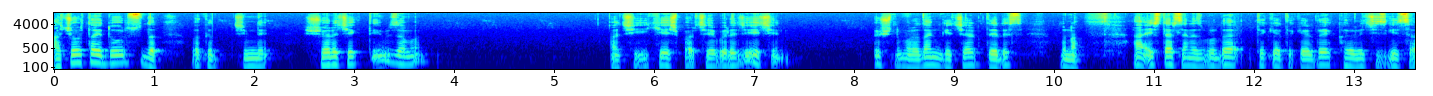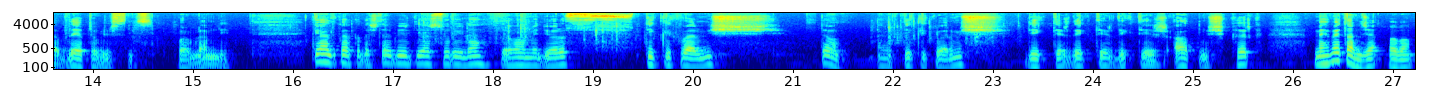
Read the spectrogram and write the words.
Açıortay doğrusu da bakın şimdi şöyle çektiğim zaman açıyı iki eş parçaya böleceği için 3 numaradan geçer deriz buna. Ha isterseniz burada teker teker de kareli çizgi hesabı da yapabilirsiniz. Problem değil. Geldik arkadaşlar bir diğer soruyla devam ediyoruz. Diklik vermiş. Mi? Evet diklik vermiş. Diktir diktir diktir 60 40. Mehmet amca babam.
